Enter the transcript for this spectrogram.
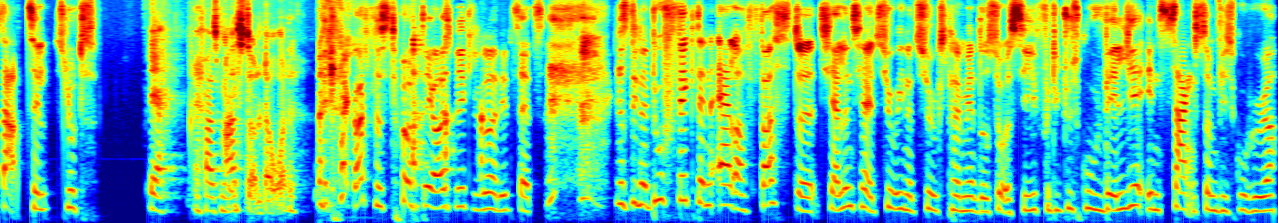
start til slut. Ja, jeg er faktisk meget stolt over det. Det kan jeg godt forstå. Det er også virkelig noget af dit sats. Christina, du fik den allerførste challenge her i 2021-eksperimentet, så at sige, fordi du skulle vælge en sang, som vi skulle høre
